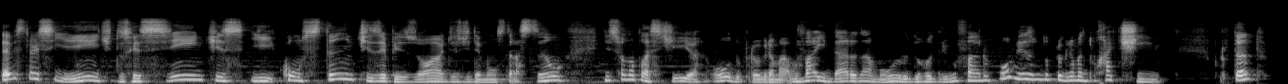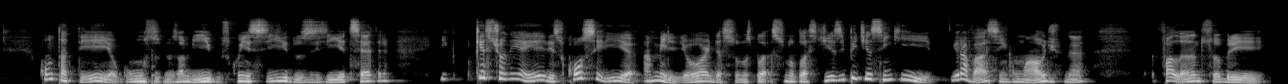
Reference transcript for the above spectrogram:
deve estar ciente dos recentes e constantes episódios de demonstração de sonoplastia ou do programa Vai Dar Namoro do Rodrigo Faro ou mesmo do programa do Ratinho. Portanto, contatei alguns dos meus amigos, conhecidos e etc e questionei a eles qual seria a melhor das sonoplastias e pedi assim que gravassem um áudio, né, falando sobre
